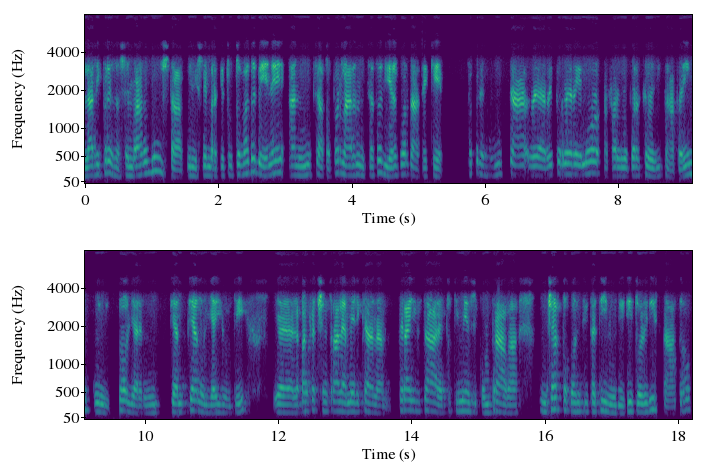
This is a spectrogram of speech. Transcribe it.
la ripresa sembra robusta, quindi sembra che tutto vada bene, hanno iniziato a parlare, hanno iniziato a dire guardate che iniziare, ritorneremo a fare un'operazione di tapering, quindi togliere pian piano gli aiuti. Eh, la Banca Centrale Americana per aiutare tutti i mesi comprava un certo quantitativo di titoli di Stato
